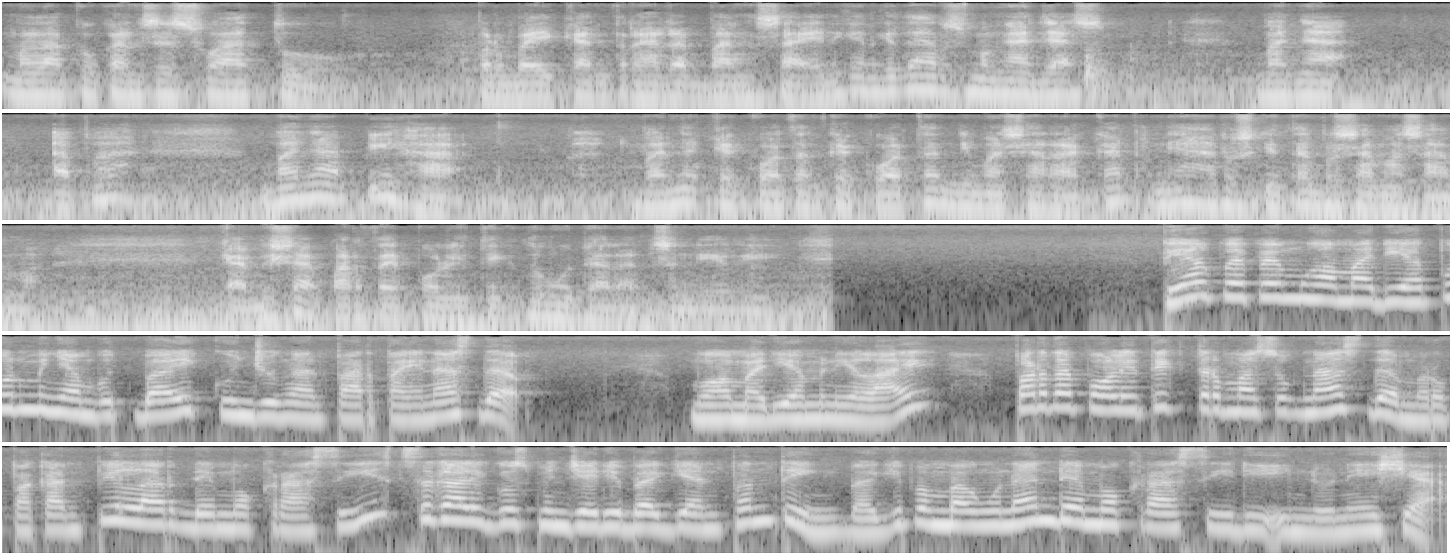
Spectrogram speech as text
melakukan sesuatu perbaikan terhadap bangsa ini kan kita harus mengajak banyak apa banyak pihak. Banyak kekuatan-kekuatan di masyarakat ini harus kita bersama-sama. Gak bisa partai politik itu jalan sendiri. Pihak PP Muhammadiyah pun menyambut baik kunjungan Partai Nasdem. Muhammadiyah menilai Partai politik termasuk Nasdem merupakan pilar demokrasi sekaligus menjadi bagian penting bagi pembangunan demokrasi di Indonesia.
